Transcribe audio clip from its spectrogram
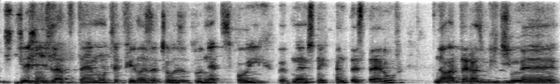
10 lat temu te firmy zaczęły zatrudniać swoich wewnętrznych pentesterów, no a teraz widzimy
